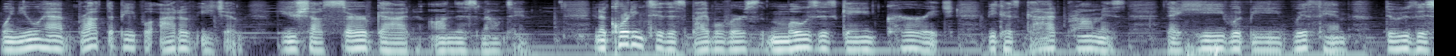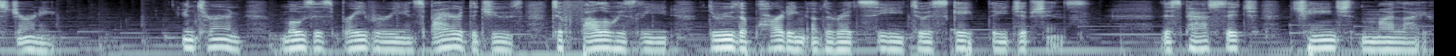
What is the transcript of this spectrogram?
When you have brought the people out of Egypt, you shall serve God on this mountain. And according to this Bible verse, Moses gained courage because God promised that he would be with him through this journey. In turn, Moses' bravery inspired the Jews to follow his lead through the parting of the Red Sea to escape the Egyptians. This passage changed my life.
